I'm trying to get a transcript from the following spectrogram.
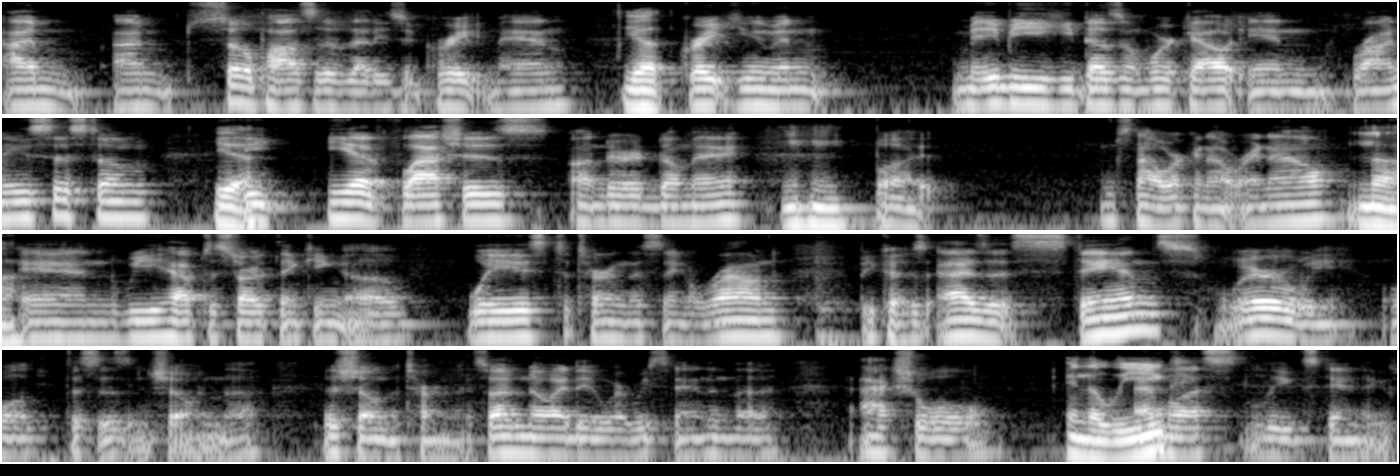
I'm I'm so positive that he's a great man, Yep. great human. Maybe he doesn't work out in Ronny's system. Yeah. He he had flashes under Dome, hmm but it's not working out right now. No. And we have to start thinking of ways to turn this thing around because as it stands, where are we? Well, this isn't showing the this is showing the tournament, so I have no idea where we stand in the actual In the league, MLS league standings,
